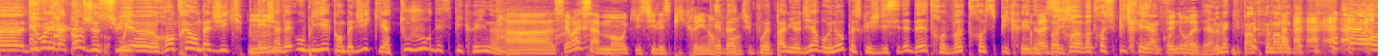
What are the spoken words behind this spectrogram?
euh, durant les vacances je suis Oui. euh, rentré en Belgique et Mhm. j'avais oublié qu'en Belgique il y a toujours des speakerines. Ah, c'est vrai que ça manque ici les speakerines en Eh ben tu pouvais pas mieux dire Bruno parce que j'ai décidé d'être votre speakerine, Ah, votre votre speakerien quoi. Fais-nous rêver. Le mec qui parle très mal anglais. Alors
